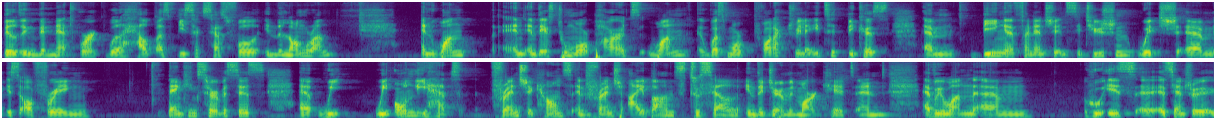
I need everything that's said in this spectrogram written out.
building the network will help us be successful in the long run. And one and, and there's two more parts. One was more product related because um, being a financial institution which um, is offering banking services, uh, we we only had French accounts and French IBANs to sell in the German market, and everyone. Um, who is uh, central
